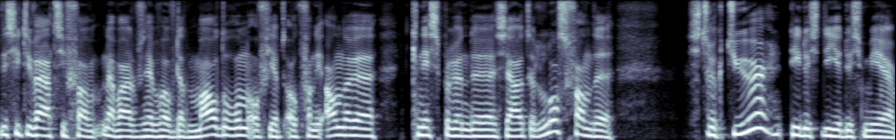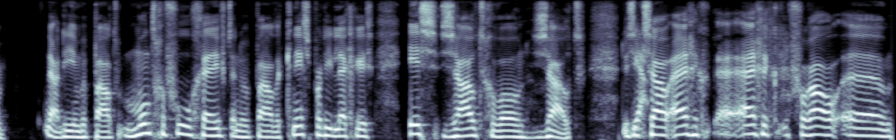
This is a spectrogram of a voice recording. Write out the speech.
de situatie van, nou waar we het hebben over dat maldon. Of je hebt ook van die andere knisperende zouten. Los van de structuur, die, dus, die je dus meer, nou die een bepaald mondgevoel geeft. En een bepaalde knisper die lekker is. Is zout gewoon zout. Dus Ja. ik zou eigenlijk, eh, eigenlijk vooral ehm,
